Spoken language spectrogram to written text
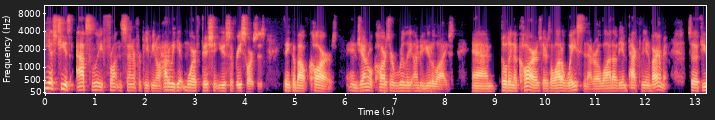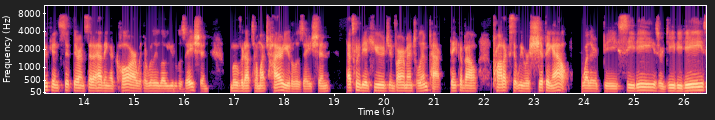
ESG is absolutely front and center for people. You know, how do we get more efficient use of resources? Think about cars. In general, cars are really underutilized. And building a car, there's a lot of waste in that or a lot of impact to the environment. So if you can sit there instead of having a car with a really low utilization, move it up to a much higher utilization, that's going to be a huge environmental impact. Think about products that we were shipping out, whether it be CDs or DVDs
